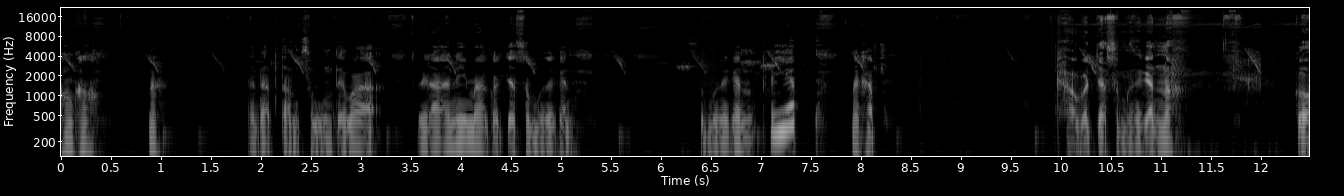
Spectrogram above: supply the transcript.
ของเขานะระดับต่ำสูงแต่ว่าเวลานี่มาก็จะเสมอกัน เสมอกันเรียบนะครับเขาก็จะเสมอกันเนาะก็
